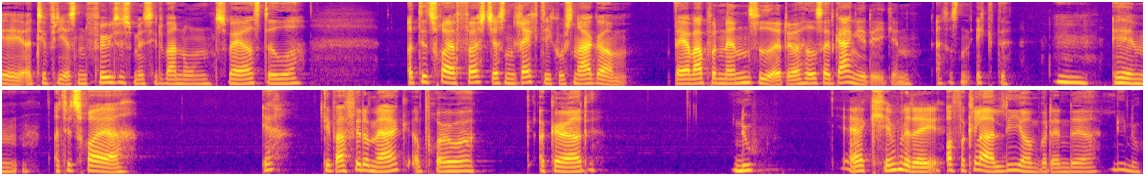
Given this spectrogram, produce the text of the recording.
øh, og det er fordi, jeg sådan følelsesmæssigt var nogle svære steder, og det tror jeg først, jeg sådan rigtig kunne snakke om, da jeg var på den anden side af det, og havde sat gang i det igen. Altså sådan ægte. Mm. Øhm, og det tror jeg, ja, det er bare fedt at mærke og prøve at, gøre det nu. Ja, kæmpe dag. Og forklare lige om, hvordan det er lige nu.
